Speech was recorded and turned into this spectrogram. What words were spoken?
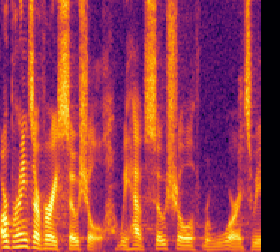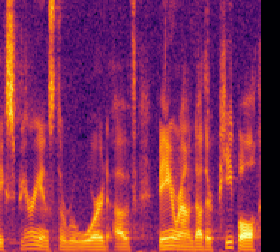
Our brains are very social. We have social rewards. We experience the reward of being around other people,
